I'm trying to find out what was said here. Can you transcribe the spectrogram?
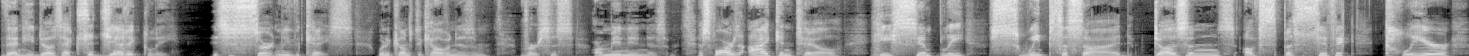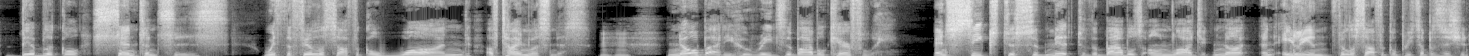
than he does exegetically. This is certainly the case when it comes to Calvinism versus Arminianism. As far as I can tell, he simply sweeps aside dozens of specific clear biblical sentences with the philosophical wand of timelessness. Mm-hmm. Nobody who reads the Bible carefully and seeks to submit to the Bible's own logic, not an alien philosophical presupposition,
